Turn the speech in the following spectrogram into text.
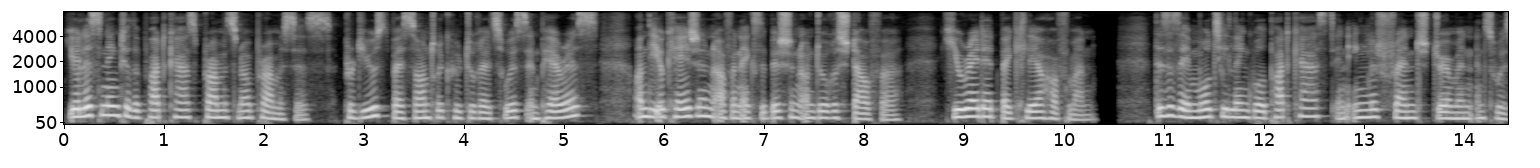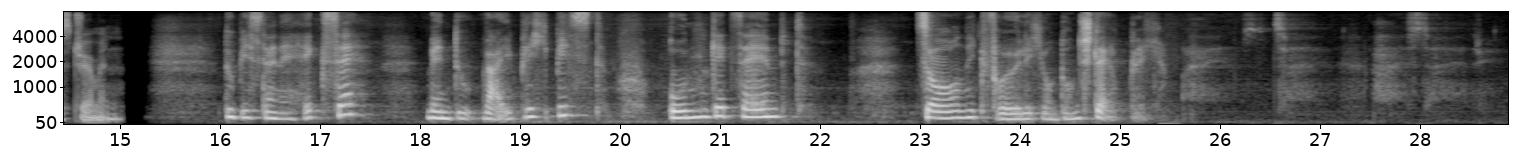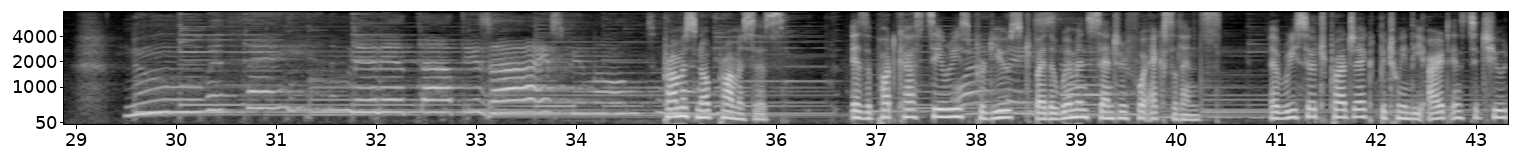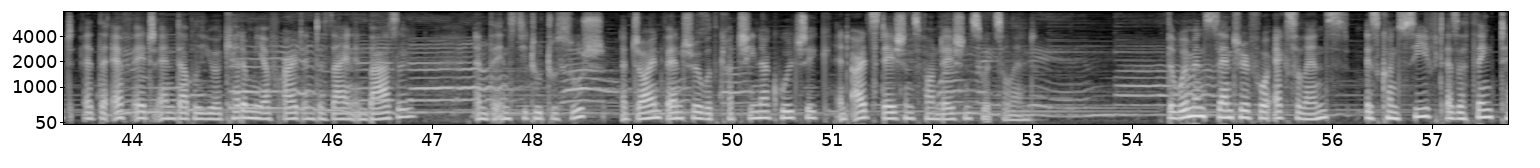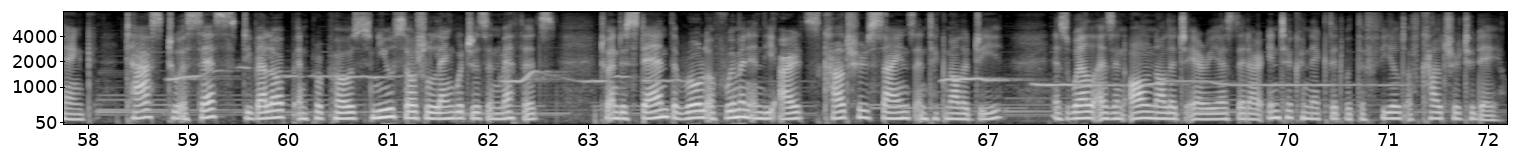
You're listening to the podcast Promise No Promises, produced by Centre Culturel Suisse in Paris on the occasion of an exhibition on Doris Stauffer, curated by Claire Hoffmann. This is a multilingual podcast in English, French, German, and Swiss German. Du bist eine Hexe, wenn du weiblich bist, ungezähmt, zornig, fröhlich und unsterblich. Promise No Promises is a podcast series produced by the Women's Center for Excellence, a research project between the Art Institute at the FHNW Academy of Art and Design in Basel and the Instituto Susch, a joint venture with Grażyna Kulczyk and ArtStations Foundation Switzerland. The Women's Center for Excellence is conceived as a think tank tasked to assess, develop, and propose new social languages and methods to understand the role of women in the arts, culture, science, and technology, as well as in all knowledge areas that are interconnected with the field of culture today.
